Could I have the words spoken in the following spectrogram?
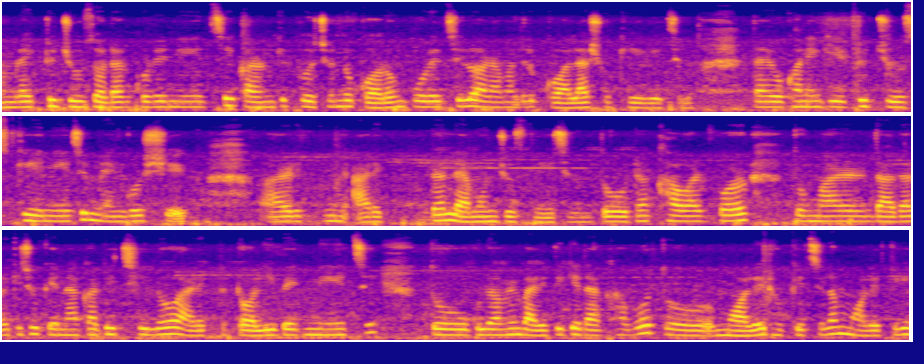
আমরা একটু জুস অর্ডার করে নিয়েছি। কারণ কি প্রচণ্ড গরম পড়েছিল আর আমাদের গলা শুকিয়ে গেছিল। তাই ওখানে গিয়ে একটু জুস খেয়ে নিয়েছি ম্যাঙ্গো শেক আর আরেকটা লেমন জুস নিয়েছিলাম। তো ওটা খাওয়ার পর তোমার দাদার কিছু কেনাকাটি ছিল। আর একটা টলি ব্যাগ নিয়েছি। তো ওগুলো আমি বাড়ি থেকে দেখাবো। তো মলে ঢুকেছিলাম। মলের থেকে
